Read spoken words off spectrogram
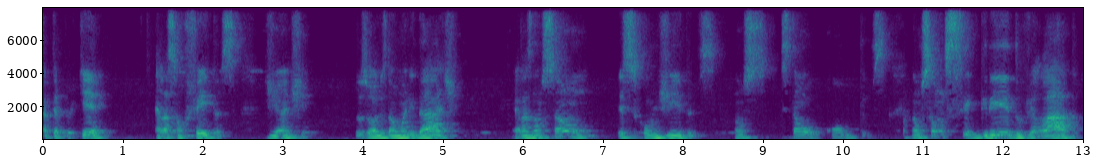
Até porque elas são feitas diante dos olhos da humanidade. Elas não são escondidas, não estão ocultas, não são um segredo velado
